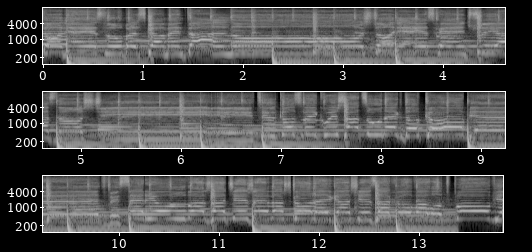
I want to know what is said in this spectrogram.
To nie jest lubelska mentalność szacunek do kobiet. Wy serio uważacie, że wasz kolega się zachował odpowiednio?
